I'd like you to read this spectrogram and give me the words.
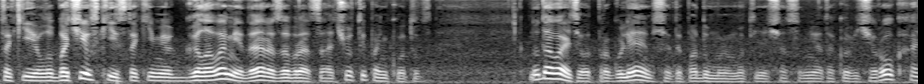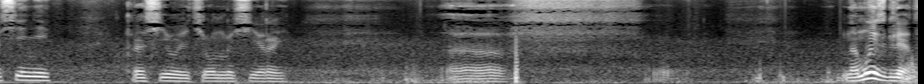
такие Лобачевские с такими головами, да, разобраться. А что ты, Панько, тут? Ну, давайте вот прогуляемся, да подумаем. Вот я сейчас, у меня такой вечерок осенний, красивый, темный, серый. А, на мой взгляд,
